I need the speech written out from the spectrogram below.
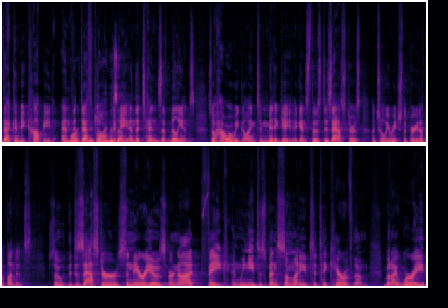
that can be copied, and Mark, the death toll could up. be in the tens of millions. So how are we going to mitigate against those disasters until we reach the period of abundance? So the disaster scenarios are not fake, and we need to spend some money to take care of them. But I worry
